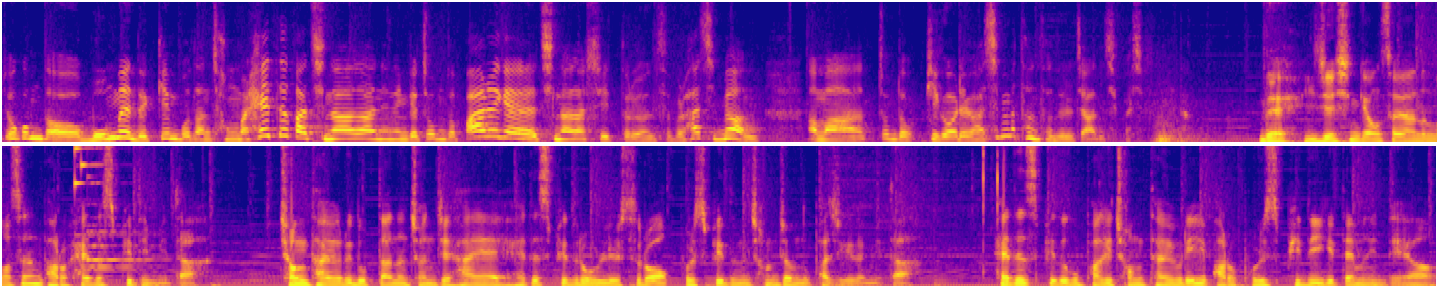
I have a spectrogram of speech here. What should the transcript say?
조금 더 몸의 느낌보다는 정말 헤드가 지나다니는 게 좀 더 빠르게 지나갈 수 있도록 연습을 하시면 아마 좀 더 비거리가 한 10m 더 늘지 않으실까 싶습니다. 네, 이제 신경 써야 하는 것은 바로 헤드 스피드입니다. 정타율이 높다는 전제 하에 헤드 스피드를 올릴수록 볼 스피드는 점점 높아지게 됩니다. 헤드 스피드 곱하기 정타율이 바로 볼 스피드이기 때문인데요.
